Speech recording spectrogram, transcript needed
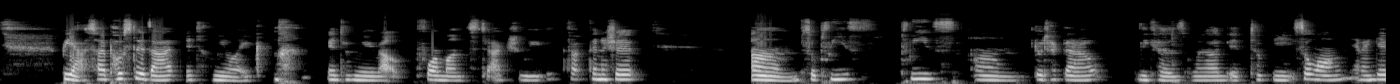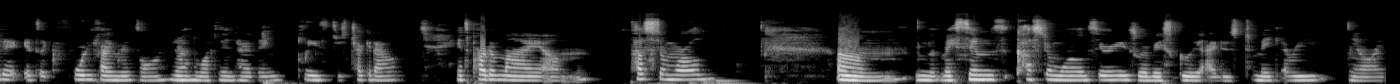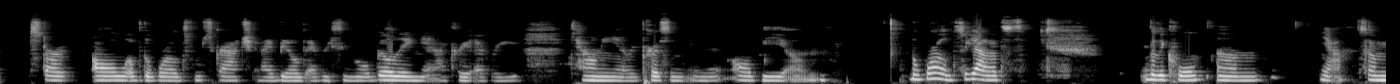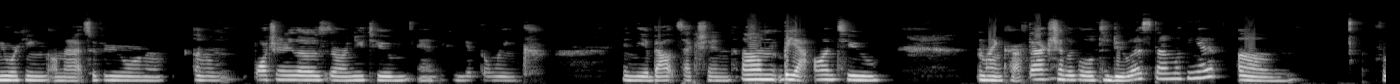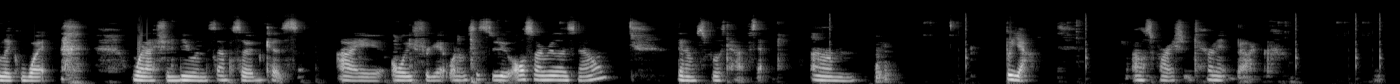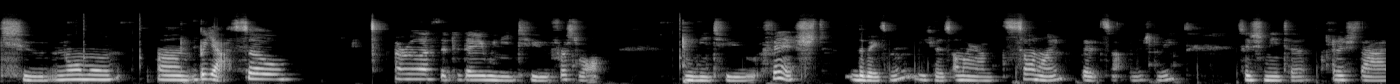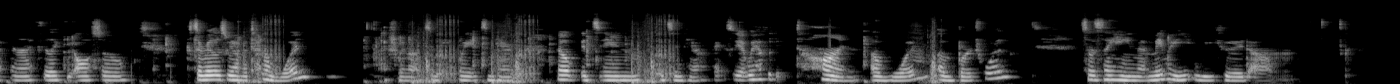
But yeah, so I posted that. It took me like, it took me about four months to actually finish it. Um, so please, please, um, go check that out because oh my god, it took me so long, and I get it. It's like 45 minutes long. You don't have to watch the entire thing. Please just check it out. It's part of my um, custom world, um, my Sims custom world series, where basically I just make every, you know, I start all of the worlds from scratch, and I build every single building, and I create every county and every person in all the um, the world. So yeah, that's really cool. Um, yeah, so I'm working on that. So if you want to um, watch any of those, they're on YouTube, and you can get the link in the About section. Um, but yeah, on to Minecraft. I actually have like a little to-do list that I'm looking at um, for like what what I should do in this episode because I always forget what I'm supposed to do. Also, I realize now that I'm supposed to have set. Um, but yeah, I also probably should turn it back to normal um, but yeah, so I realized that today we need to, first of all, we need to finish the basement because, oh my god, it's so annoying that it's not finished to me. So we just need to finish that, and I feel like we also, because I realized we have a ton of wood. Actually, no, it's in. Wait, it's in here. Nope, it's in, it's in here. Okay, so yeah, we have like a ton of wood, of birch wood. So I was thinking that maybe we could, um,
